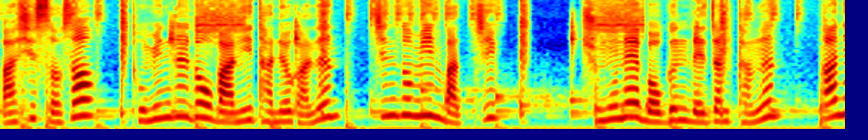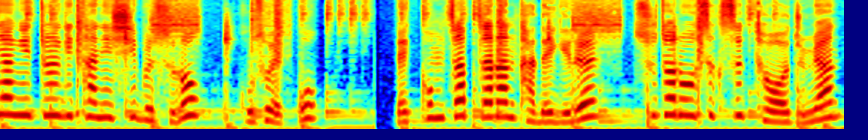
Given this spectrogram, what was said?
맛있어서 도민들도 많이 다녀가는 찐도민 맛집. 주문해 먹은 내장탕은 까냥이 쫄깃하니 씹을수록 고소했고 매콤 짭짤한 다대기를 수저로 슥슥 저어주면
